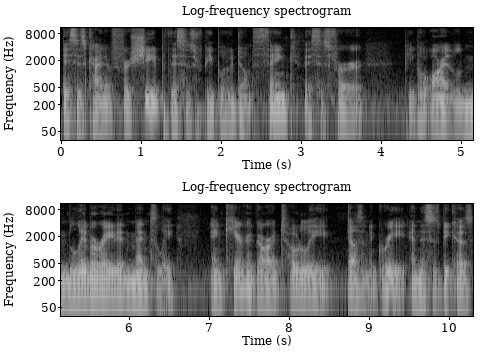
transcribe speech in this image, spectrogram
this is kind of for sheep, this is for people who don't think, this is for people who aren't liberated mentally. And Kierkegaard totally doesn't agree. And this is because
